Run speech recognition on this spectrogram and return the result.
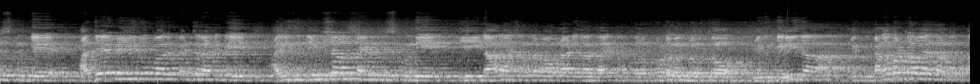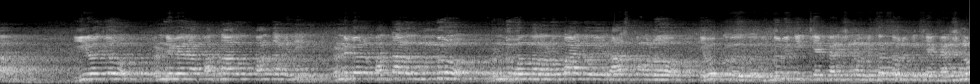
తీసుకుంటే అదే వెయ్యి రూపాయలు పెంచడానికి ఐదు నిమిషాలు టైం తీసుకుంది ఈ నారా చంద్రబాబు నాయుడు గారి నాయకత్వంలో కూటమి ప్రభుత్వం. మీకు తెలీదా? మీకు కనబడటం లేదా? ఈరోజు రెండు వేల పద్నాలుగు పంతొమ్మిది రెండు వేల పద్నాలుగు ముందు రెండు వందల రూపాయలు ఈ రాష్ట్రంలో యువకు వృద్ధులకు ఇచ్చే పెన్షన్ వితంతువులకు ఇచ్చే పెన్షన్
